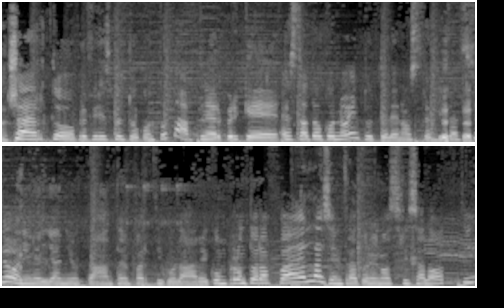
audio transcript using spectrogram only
eh? Certo, preferisco il tuo conto partner perché è stato con noi in tutte le nostre abitazioni negli anni Ottanta in particolare. Con Pronto Raffaella sei entrato nei nostri salotti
